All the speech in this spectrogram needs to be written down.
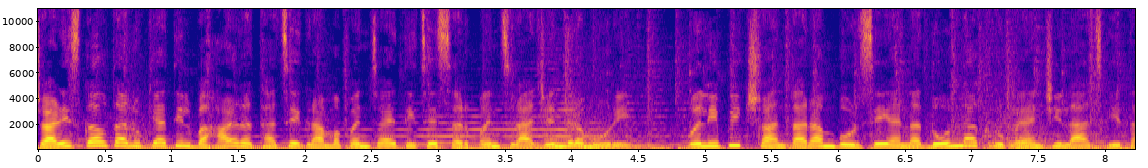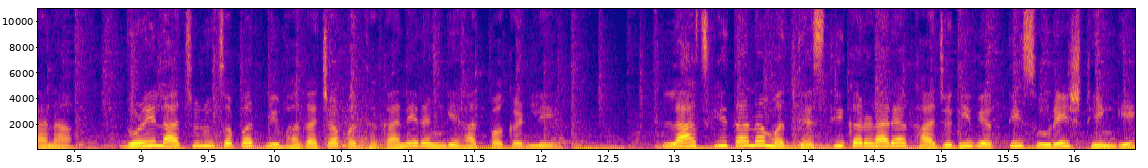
चाळीसगाव तालुक्यातील बहाळरथाचे ग्रामपंचायतीचे सरपंच राजेंद्र मोरे व लिपिक शांताराम बोरसे यांना दोन लाख रुपयांची लाच घेताना धुळे लाचलुचपत विभागाच्या पथकाने रंगेहात पकडले. लाच घेताना मध्यस्थी करणाऱ्या खाजगी व्यक्ती सुरेश ठेंगे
